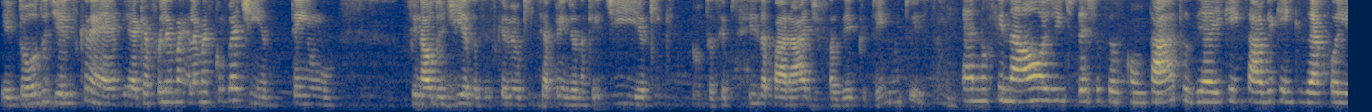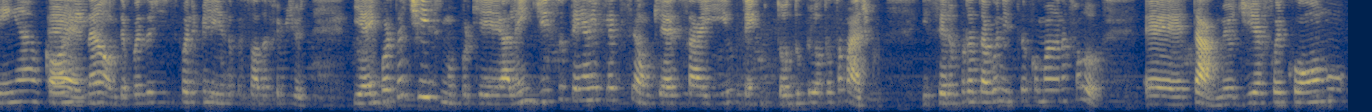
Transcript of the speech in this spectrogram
Ele todo dia ele escreve. É que a folha é mais- ela é mais completinha. Tem o final do dia pra você escrever o que, que você aprendeu naquele dia, o que, que puta, você precisa parar de fazer, porque tem muito isso também. É, no final a gente deixa seus contatos e aí quem sabe, quem quiser a folhinha, corre. É, não, depois a gente disponibiliza o pessoal da Femijuris. E é importantíssimo, porque além disso tem a reflexão, que é sair o tempo todo do piloto automático. E ser o protagonista, como a Ana falou. É, tá, meu dia foi como.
